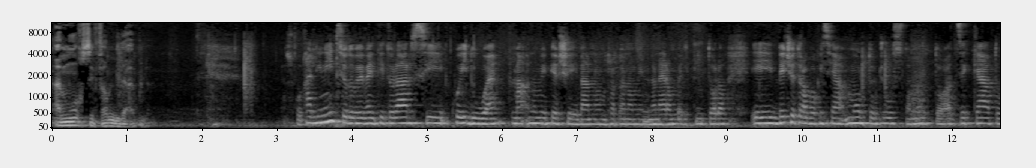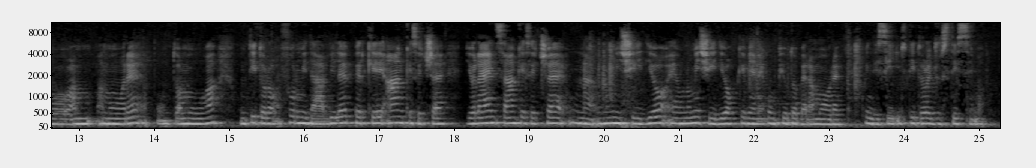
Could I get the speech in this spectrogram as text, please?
Amour, c'est formidable. All'inizio doveva intitolarsi Quei due, ma non mi piaceva, non, non, mi, non, era un bel titolo. E invece trovo che sia molto giusto, molto azzeccato am, Amore, appunto Amour, un titolo formidabile perché anche se c'è violenza, anche se c'è una, un omicidio, è un omicidio che viene compiuto per amore. Quindi sì, il titolo è giustissimo.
